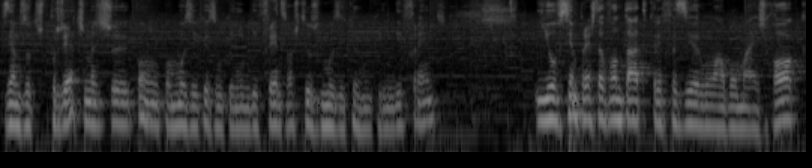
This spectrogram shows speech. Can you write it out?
fizemos outros projetos, mas uh, com, com músicas um bocadinho diferentes, ou estilos de música um bocadinho diferentes. E houve sempre esta vontade de querer fazer um álbum mais rock,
